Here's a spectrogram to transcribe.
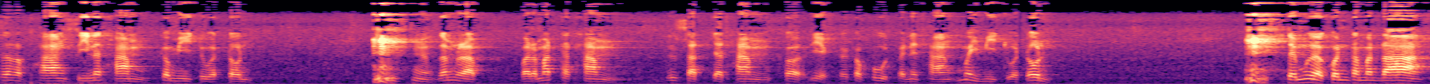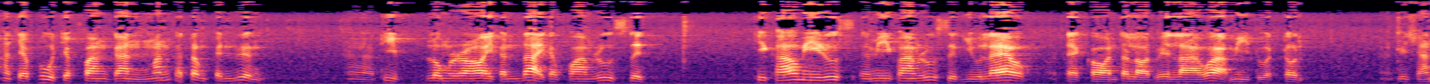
สำหรับทางศีลธรรมก็มีตัวตน สำหรับปรมัตถธรรม หรือสัจธรรมก็เรียกแล้วก็พูดไปในทางไม่มีตัวตนแต่เมื่อคนธรรมดาจะพูดจะฟังกัน มันก็ต้องเป็นเรื่องอที่ลงรอยกันได้กับความรู้สึก ที่เขามีรู้มีความรู้สึกอยู่แล้ว แต่ก่อนตลอดเวลาว่ามีตัวตน คือฉัน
